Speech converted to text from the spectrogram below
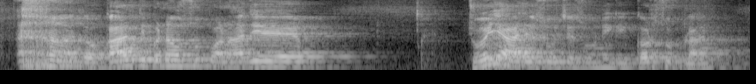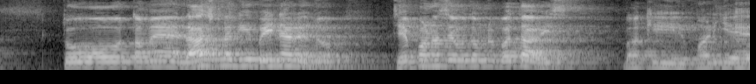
તો કાલથી બનાવશું, પણ આજે જોઈએ આજે શું છે, શું નહીં, કંઈક કરશું પ્લાન તો તમે લાસ્ટ લગી બન્યા રહેજો. જે પણ હશે હું તમને બતાવીશ. બાકી મળીએ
